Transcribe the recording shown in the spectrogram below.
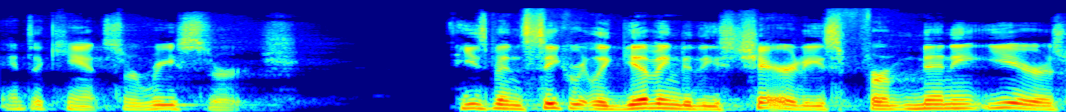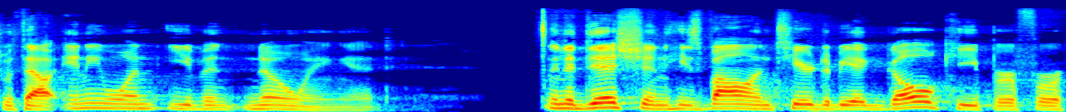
and to cancer research. He's been secretly giving to these charities for many years without anyone even knowing it. In addition, he's volunteered to be a goalkeeper for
